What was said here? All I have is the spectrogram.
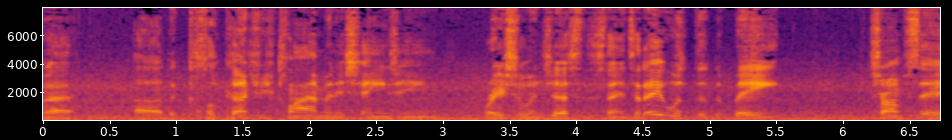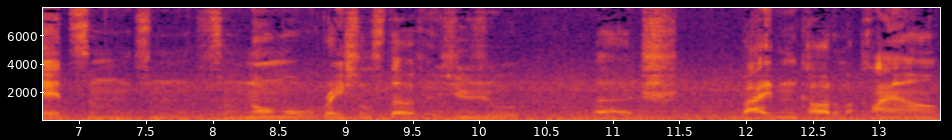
uh, the country's climate is changing, racial injustice thing. Today was the debate. Trump said some some some normal racial stuff as usual. Uh, Biden called him a clown.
